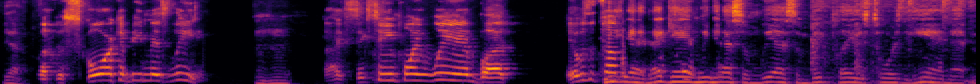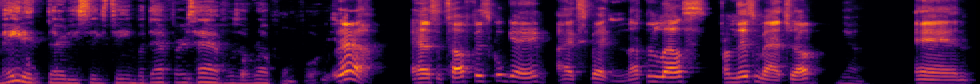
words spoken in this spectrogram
yeah. but the score can be misleading. hmm Like 16 point win, but it was a tough. Yeah, that game we had some we had some big plays towards the end that made it 30-16, but that first half was a rough one for us. Yeah, it's a tough physical game. I expect nothing less from this matchup, Yeah. And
